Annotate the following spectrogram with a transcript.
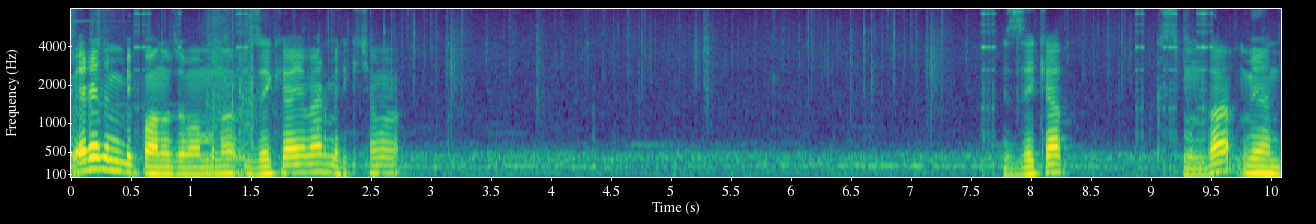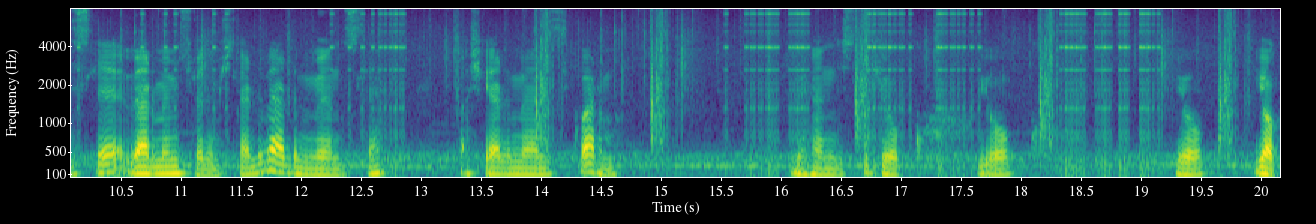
verelim bir puan o zaman buna. Zekaya vermedik hiç ama Zekat kısmında mühendisliğe vermemi söylemişlerdi. Verdim mühendisliğe. Başka yerde mühendislik var mı? Mühendislik yok. Yok. Yok. Yok.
